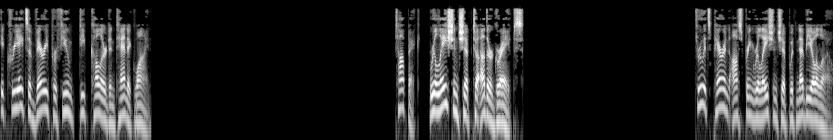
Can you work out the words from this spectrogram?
It creates a very perfumed, deep-colored and tannic wine. Relationship to other grapes Through its parent-offspring relationship with Nebbiolo,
